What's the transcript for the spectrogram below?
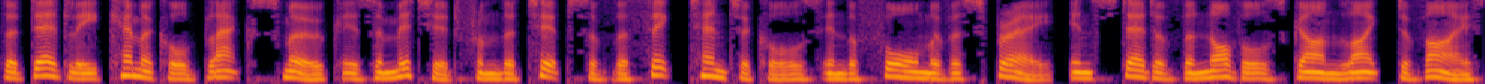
The deadly chemical black smoke is emitted from the tips of the thick tentacles in the form of a spray, instead of the novel's gun-like device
